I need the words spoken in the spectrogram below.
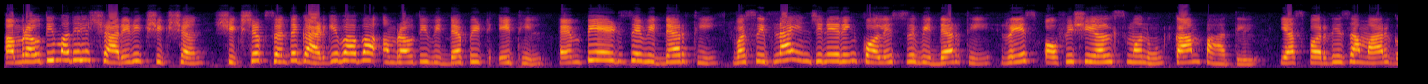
अमरावतीमधील शारीरिक शिक्षण शिक्षक संत गाडगेबाबा अमरावती विद्यापीठ येथील एम पी एडचे विद्यार्थी व सिपना इंजिनिअरिंग कॉलेजचे विद्यार्थी रेस ऑफिशियल्स म्हणून काम पाहतील. या स्पर्धेचा मार्ग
